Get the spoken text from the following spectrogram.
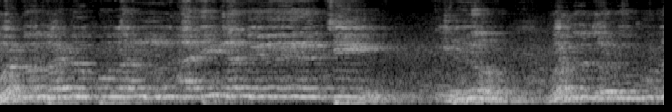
ఒడుదొడుకులను అధిగమించి ಇನ್ನೂ ಒಂದು ದೊಡ್ಡ ಕೂಡ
